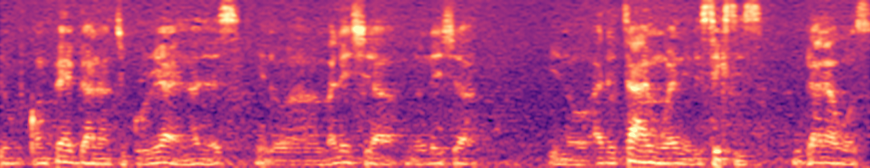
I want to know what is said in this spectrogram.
they would compare Ghana to Korea and others, you know, uh, Malaysia, Indonesia, you know, at the time when in the 60s, Ghana was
